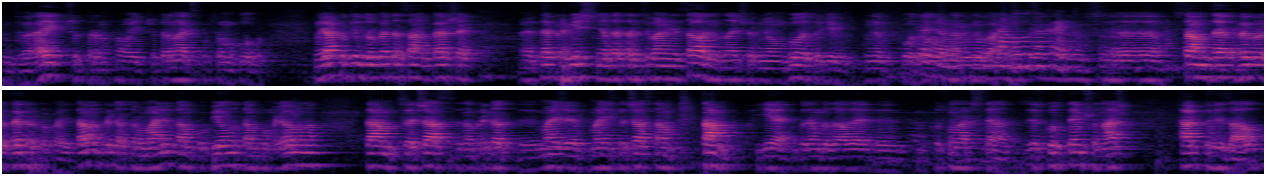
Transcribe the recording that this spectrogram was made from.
дверей 14, ой, 14 у цьому клубу. Ну я хотів зробити саме перше Е, Те приміщення, де танцювальні зали, не знаю, чи ви в ньому були, тоді не залучено, не Там було закрито. Е, Там, де вибори, вибори проходять, там, наприклад, нормально, там побілено, там помальовано. Там цілий час, наприклад, е, майже майже цілий час там, там є, будемо казали, е, основна частина. В зв'язку з тим, що наш актовий зал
